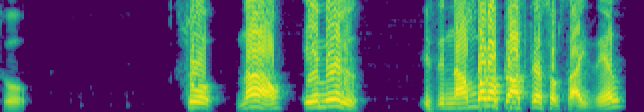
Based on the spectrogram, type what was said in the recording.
So, so now ML is the number of clusters of size L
